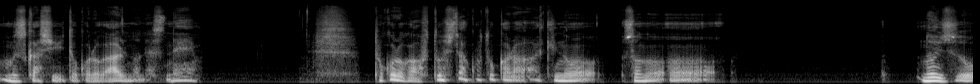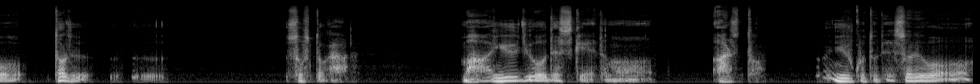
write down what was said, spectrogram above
難しいところがあるのですね。ところがふとしたことから昨日そのノイズを取るソフトがまあ有料ですけれどもあるということでそれを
